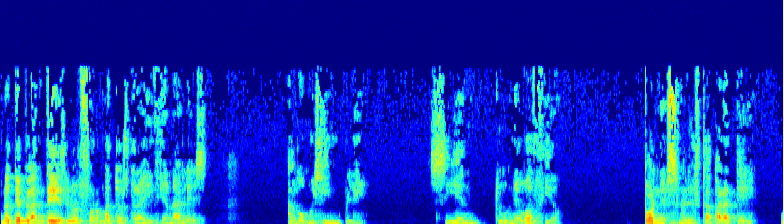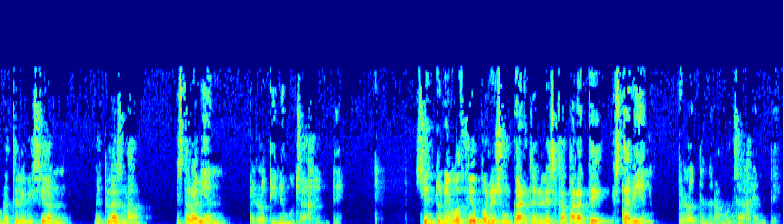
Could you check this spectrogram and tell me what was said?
No te plantees los formatos tradicionales. Algo muy simple. Si en tu negocio pones en el escaparate una televisión de plasma, estará bien, pero lo tiene mucha gente. Si en tu negocio pones un cartel en el escaparate, está bien, pero lo tendrá mucha gente.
